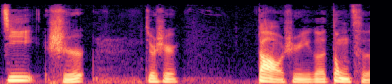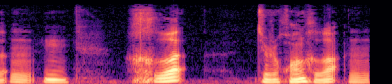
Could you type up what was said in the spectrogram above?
积石，就是道是一个动词，嗯嗯，河就是黄河，嗯，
